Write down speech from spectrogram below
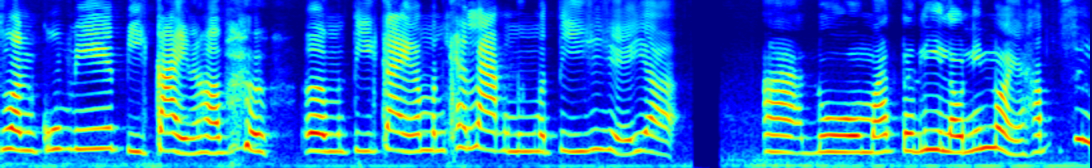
ส่วนกรุ๊ปนี้ตีไก่นะครับ เออมันตีไก่นะมันแค่ลากมึงมาตีเฉยๆอะอ่าดูมาสเตอรี่เรานิดหน่อยครับ ซึ่ง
